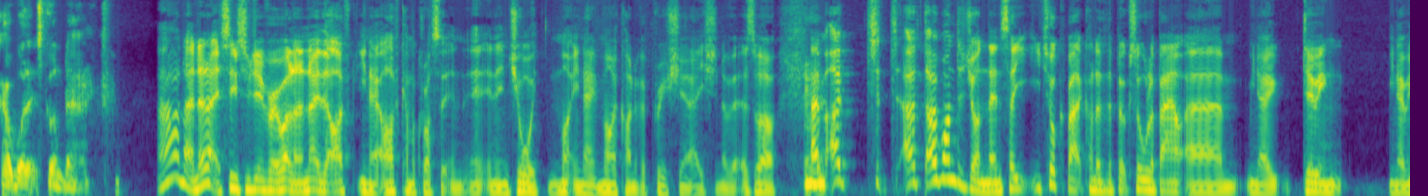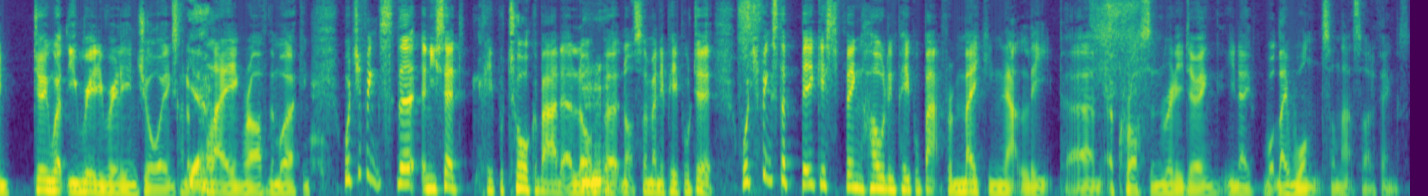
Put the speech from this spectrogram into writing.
how well it's gone down. Oh no, no, no! It seems to be doing very well, and I know that I've, you know, I've come across it and, and enjoyed my, you know, my kind of appreciation of it as well. Mm. Um, I, I, I wonder, John. Then, so you talk about kind of the book's all about, um, you know, doing, you know, doing what you really, really enjoy and kind of yeah. playing rather than working. What do you think's the? And you said people talk about it a lot, mm-hmm. but not so many people do. it. What do you think's the biggest thing holding people back from making that leap um, across and really doing, you know, what they want on that side of things?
